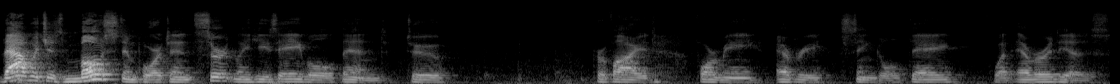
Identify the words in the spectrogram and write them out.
that which is most important, certainly he's able then to provide for me every single day, whatever it is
